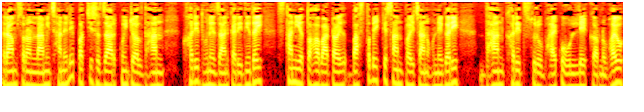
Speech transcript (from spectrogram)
रामशरण लामिछानेले पच्चीस हजार क्विन्टल धान खरिद हुने जानकारी दिँदै स्थानीय तहबाट वास्तविक किसान पहिचान हुने गरी धान खरिद शुरू भएको उल्लेख गर्नुभयो।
